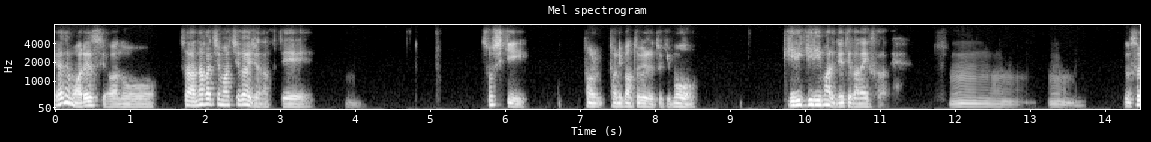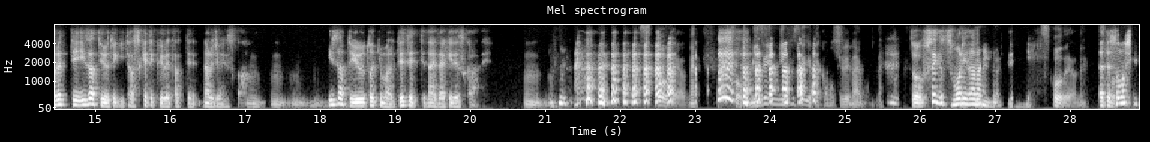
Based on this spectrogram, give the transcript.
いや、でもあれですよ。あの、それはあながち間違いじゃなくて、うん。組織と、取り番取れるときも、ギリギリまで出ていかないですからね。うーん。うん。でもそれっていざというとき助けてくれたってなるじゃないですかう。ん。うん。うん。いざというときまで出てってないだけですからね。うん。に防げたかもしれないもんね。そう、防ぐつもりがないんだって。そうだよね。だってその失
